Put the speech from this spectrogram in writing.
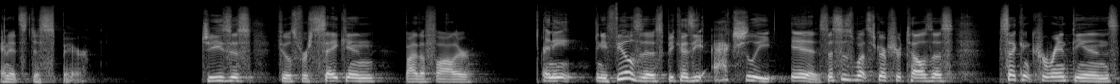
and it's despair. Jesus feels forsaken by the Father and he, and he feels this because he actually is. This is what scripture tells us. 2 Corinthians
